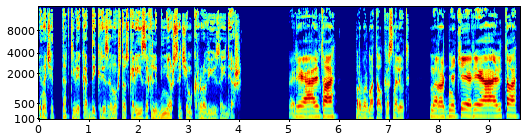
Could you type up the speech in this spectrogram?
Иначе так тебе кадык резану, что скорее захлебнешься, чем кровью изойдешь». «Реальто», — пробормотал краснолюд. «На руднике Реальто».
